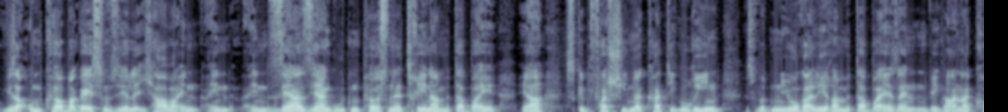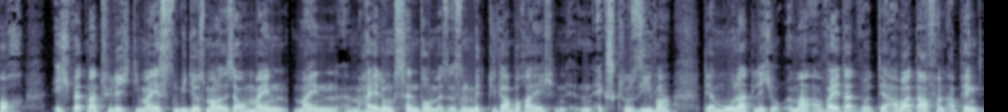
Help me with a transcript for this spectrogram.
wie gesagt um Körper, Geist und Seele. Ich habe einen ein, einen sehr sehr guten Personal Trainer mit dabei. Ja, es gibt verschiedene Kategorien. Es wird ein Yoga Lehrer Veganer mit dabei sein, ein veganer Koch. Ich werde natürlich die meisten Videos machen, das ist ja auch mein, mein ähm, Heilungszentrum. Es ist ein Mitgliederbereich, ein, ein exklusiver, der monatlich auch immer erweitert wird, der aber davon abhängt,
